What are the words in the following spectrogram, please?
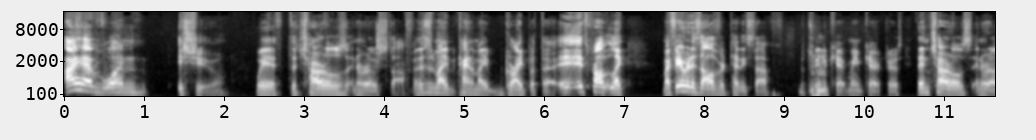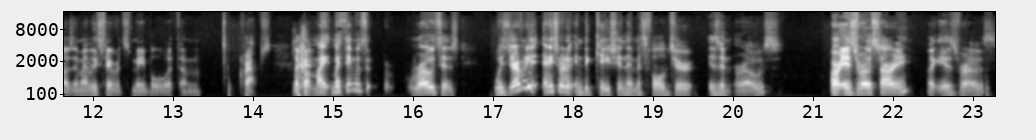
I have one issue with the Charles and Rose stuff, and this is my kind of my gripe with the. It, it's probably like my favorite is the Oliver Teddy stuff between mm-hmm. the main characters, then Charles and Rose, and my least favorite is Mabel with them. Kreps. Okay. But my my thing with Rose is, was there ever any, any sort of indication that Miss Folger isn't Rose, or is Rose? Sorry, like is Rose?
